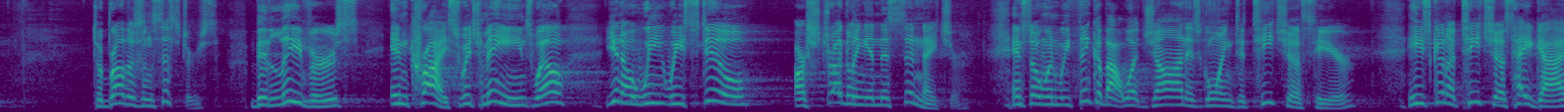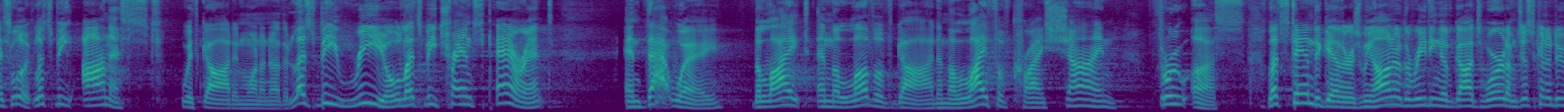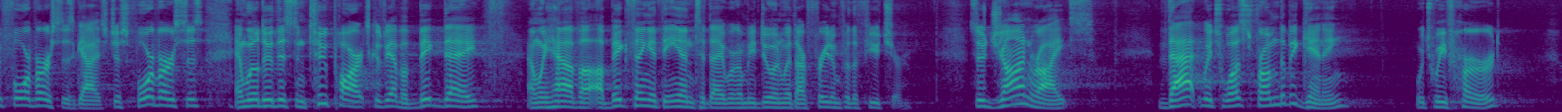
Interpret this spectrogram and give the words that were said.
to brothers and sisters, believers in Christ, which means, well, you know, we, we still are struggling in this sin nature. And so when we think about what John is going to teach us here, he's going to teach us hey, guys, look, let's be honest with God and one another. Let's be real, let's be transparent. And that way, the light and the love of God and the life of Christ shine through us. Let's stand together as we honor the reading of God's word. I'm just going to do four verses, guys, just four verses, and we'll do this in two parts because we have a big day and we have a, a big thing at the end today we're going to be doing with our freedom for the future. So, John writes, That which was from the beginning, which we've heard,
